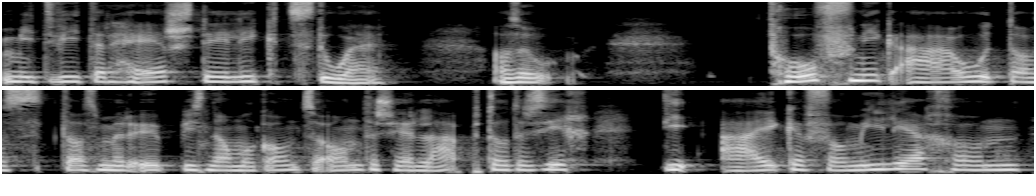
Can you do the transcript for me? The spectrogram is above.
mit Wiederherstellung zu tun. Also die Hoffnung auch, dass, dass man etwas nochmal ganz anders erlebt oder sich die eigene Familie kann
